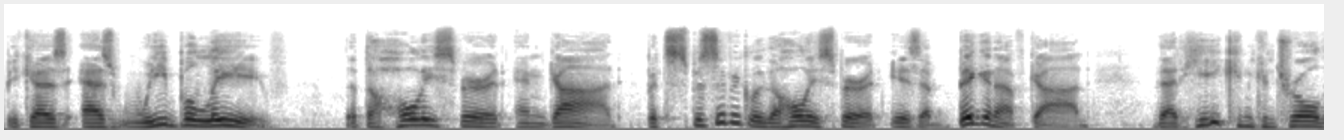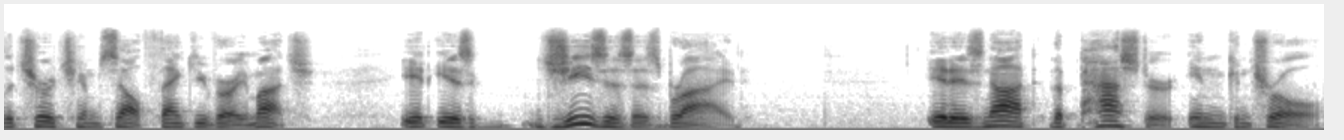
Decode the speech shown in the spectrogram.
Because as we believe that the Holy Spirit and God, but specifically the Holy Spirit, is a big enough God that he can control the church himself, thank you very much. It is Jesus' bride. It is not the pastor in control.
